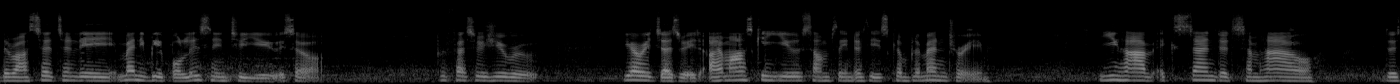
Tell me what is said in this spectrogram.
there are certainly many people listening to you. So, Professor Giraud, you're a Jesuit. I'm asking you something that is complementary. You have extended somehow the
